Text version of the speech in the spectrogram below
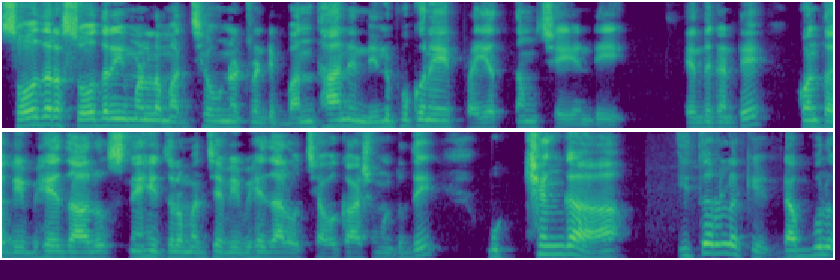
సోదర సోదరీమణుల మధ్య ఉన్నటువంటి బంధాన్ని నిలుపుకునే ప్రయత్నం చేయండి. ఎందుకంటే కొంత విభేదాలు స్నేహితుల మధ్య విభేదాలు వచ్చే అవకాశం ఉంటుంది. ముఖ్యంగా ఇతరులకి డబ్బులు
